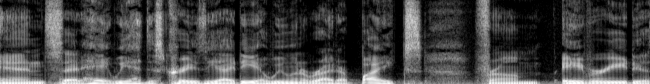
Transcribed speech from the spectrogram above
and said, "Hey, we had this crazy idea. We want to ride our bikes from Avery to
